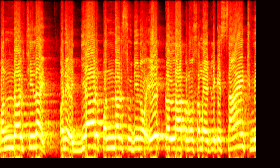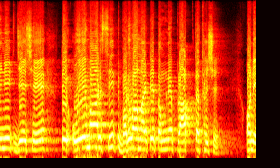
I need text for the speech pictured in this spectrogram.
પંદરથી લઈ અને અગિયાર પંદર સુધીનો એક કલાકનો સમય, એટલે કે સાઠ મિનિટ જે છે તે ઓએમઆર સીટ ભરવા માટે તમને પ્રાપ્ત થશે. અને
